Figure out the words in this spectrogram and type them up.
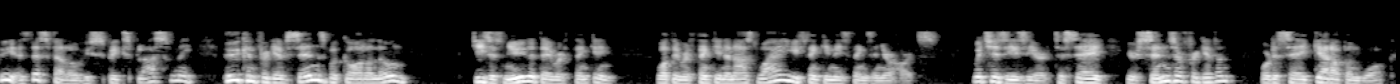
Who is this fellow who speaks blasphemy? Who can forgive sins but God alone? Jesus knew that they were thinking what they were thinking and asked, Why are you thinking these things in your hearts? Which is easier, to say, Your sins are forgiven, or to say, Get up and walk?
